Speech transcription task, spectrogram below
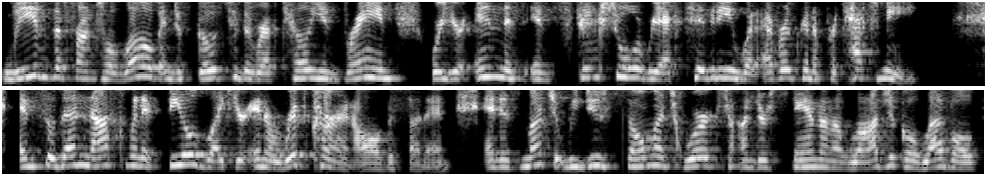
leaves the frontal lobe and just goes to the reptilian brain where you're in this instinctual reactivity, whatever's going to protect me. And so then that's when it feels like you're in a rip current all of a sudden. And as much we do so much work to understand on a logical level,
